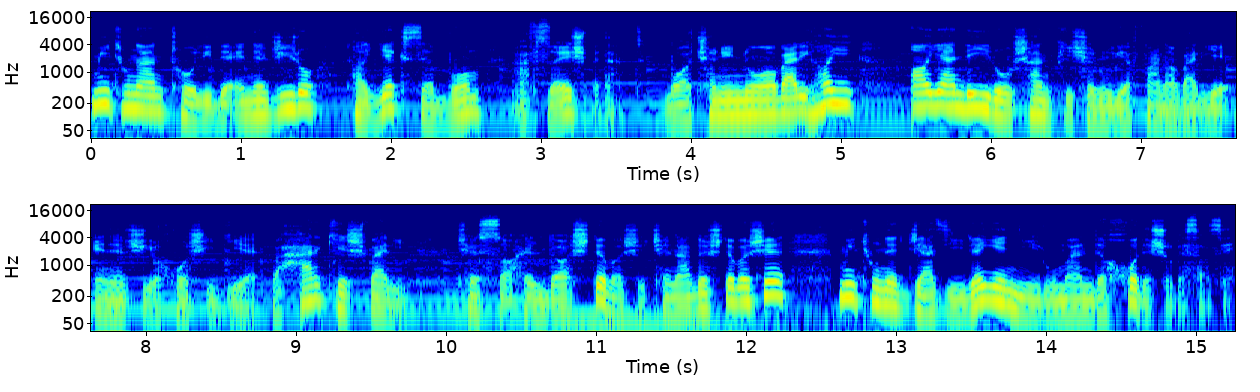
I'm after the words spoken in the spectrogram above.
می‌تونن تولید انرژی رو تا یک سوم افزایش بدند. با چنین نوآوری هایی آینده ای روشن پیش روی فناوری انرژی خورشیدیه و هر کشوری چه ساحل داشته باشه چه نداشته باشه می‌تونه جزیره نیرومند خودشو بسازه.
